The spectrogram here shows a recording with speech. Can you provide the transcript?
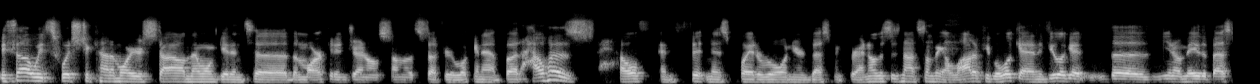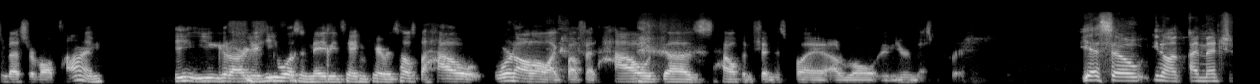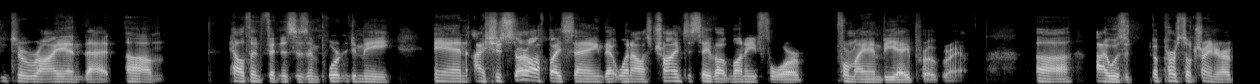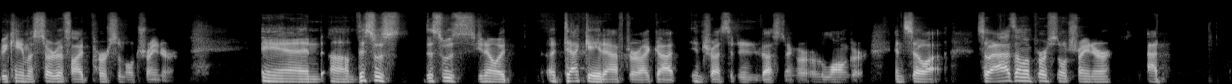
we thought we'd switch to kind of more your style and then we'll get into the market in general, some of the stuff you're looking at. But how has health and fitness played a role in your investment career? I know this is not something a lot of people look at. And if you look at the, you know, maybe the best investor of all time, he, you could argue he wasn't maybe taking care of his health, but how we're not all like Buffett. How does health and fitness play a role in your investment career? Yeah, so you know, I mentioned to Ryan that um, health and fitness is important to me, and I should start off by saying that when I was trying to save up money for for my MBA program, uh, I was a, a, personal trainer. I became a certified personal trainer, and um, this was this was you know a, a, decade after I got interested in investing or, or longer. And so, uh, so as I'm a personal trainer, at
